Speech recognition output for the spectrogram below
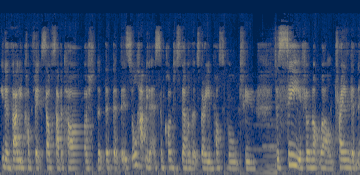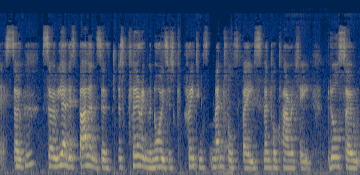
you know, value conflict, self-sabotage, that, that, that, it's all happening at a subconscious level that's very impossible to to see if you're not well trained in this. So mm-hmm. so yeah, this balance of just clearing the noise, just creating mental space, mental clarity, but also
